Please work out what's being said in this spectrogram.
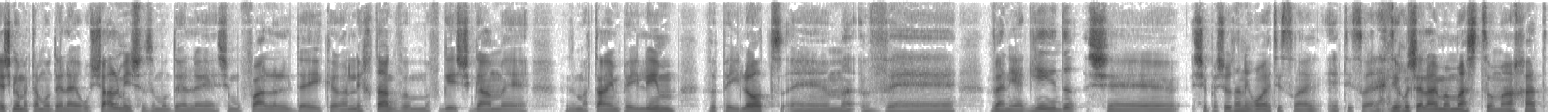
יש גם את המודל הירושלמי, שזה מודל אה, שמופעל על ידי קרן ליכטג, ומפגיש גם 200 אה, פעילים ופעילות. ו... ואני אגיד ש... שפשוט אני רואה את ישראל, את ישראל, את ירושלים ממש צומחת,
